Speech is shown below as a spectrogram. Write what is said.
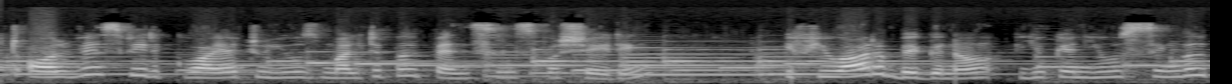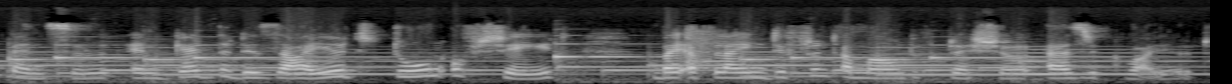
Not always we require to use multiple pencils for shading. If you are a beginner, you can use single pencil and get the desired tone of shade by applying different amount of pressure as required.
